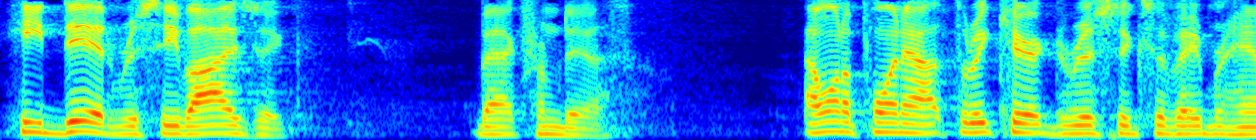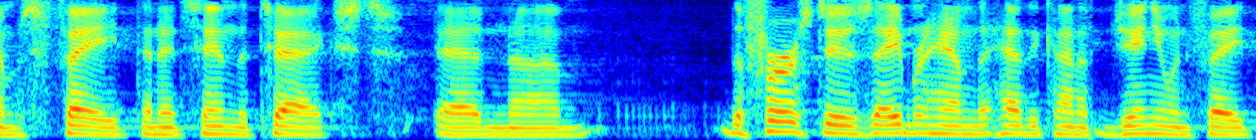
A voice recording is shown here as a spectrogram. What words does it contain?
he did receive Isaac back from death. I want to point out three characteristics of Abraham's faith, and it's in the text. And um, the first is Abraham that had the kind of genuine faith,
